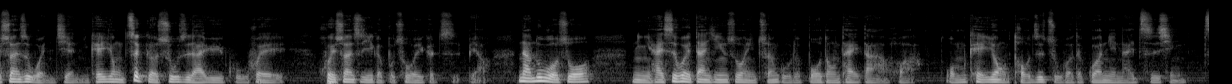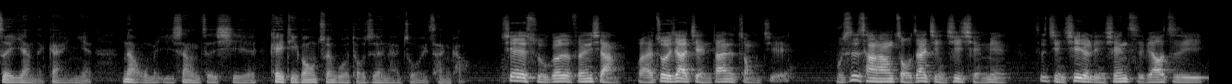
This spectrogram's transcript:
算是稳健。你可以用这个数字来预估会。会算是一个不错一个指标。那如果说你还是会担心说你存股的波动太大的话，我们可以用投资组合的观念来执行这样的概念。那我们以上这些可以提供存股投资人来作为参考。谢谢鼠哥的分享，我来做一下简单的总结。股市常常走在景气前面，是景气的领先指标之一，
